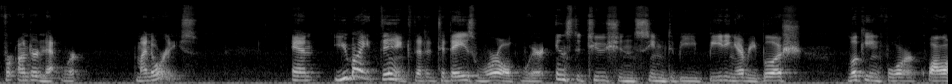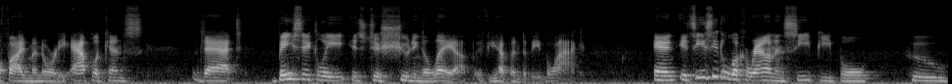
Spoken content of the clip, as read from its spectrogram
for under network minorities. And you might think that in today's world where institutions seem to be beating every bush, looking for qualified minority applicants, that basically it's just shooting a layup if you happen to be black. And it's easy to look around and see people who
